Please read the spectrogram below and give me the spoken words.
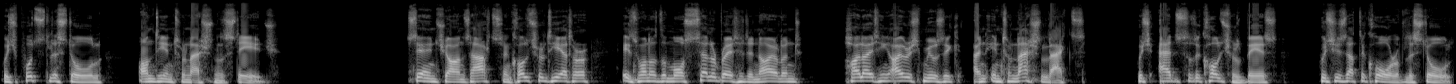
which puts Listowel on the international stage. St. John's Arts and Cultural Theatre is one of the most celebrated in Ireland, highlighting Irish music and international acts, which adds to the cultural base which is at the core of Listowel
